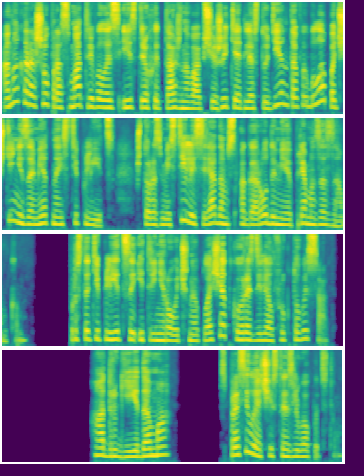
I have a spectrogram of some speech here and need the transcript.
Она хорошо просматривалась из трехэтажного общежития для студентов и была почти незаметна из теплиц, что разместились рядом с огородами прямо за замком. Просто теплицы и тренировочную площадку разделял фруктовый сад. «А другие дома?» — спросила я чисто из любопытства.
